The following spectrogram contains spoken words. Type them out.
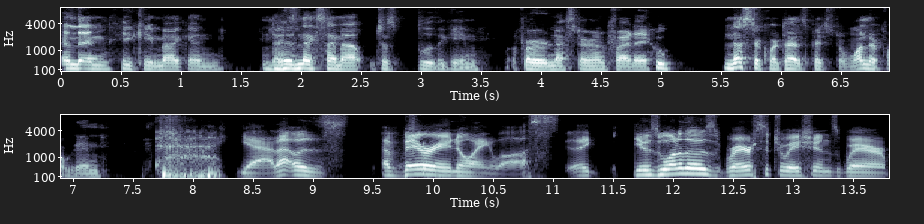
And then he came back and his next time out just blew the game for Nestor on Friday, who Nestor Cortes pitched a wonderful game. yeah, that was a very annoying loss. Like, it was one of those rare situations where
